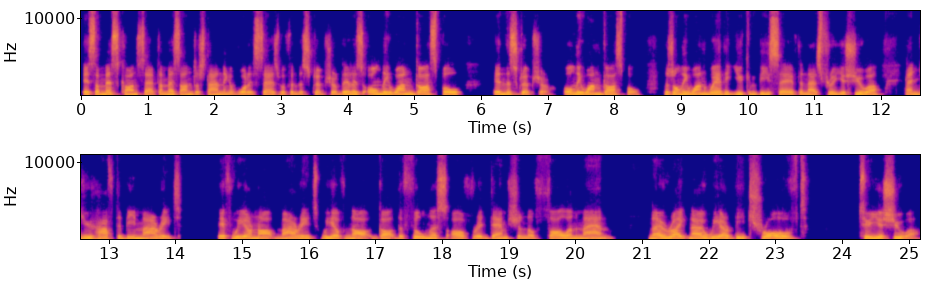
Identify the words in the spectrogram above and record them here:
it's a misconcept, a misunderstanding of what it says within the scripture. There is only one gospel in the scripture, only one gospel. There's only one way that you can be saved, and that's through Yeshua. And you have to be married. If we are not married, we have not got the fullness of redemption of fallen man. Now, right now, we are betrothed to Yeshua.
